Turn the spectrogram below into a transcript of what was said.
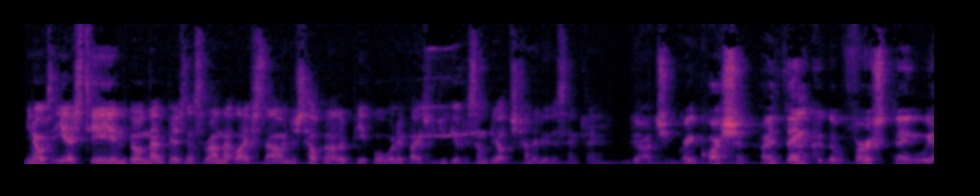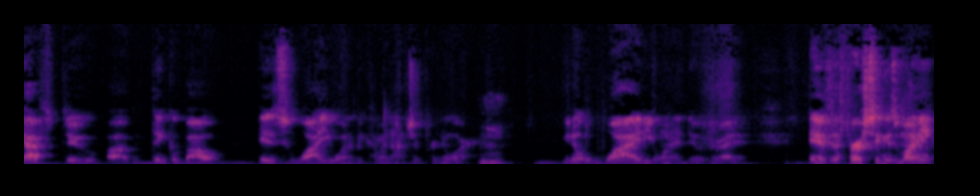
you know with EST and building that business around that lifestyle and just helping other people, what advice would you give to somebody else trying to do the same thing? Gotcha. Great question. I think the first thing we have to um, think about is why you want to become an entrepreneur. Mhm. You know, why do you want to do it, right? If the first thing is money,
